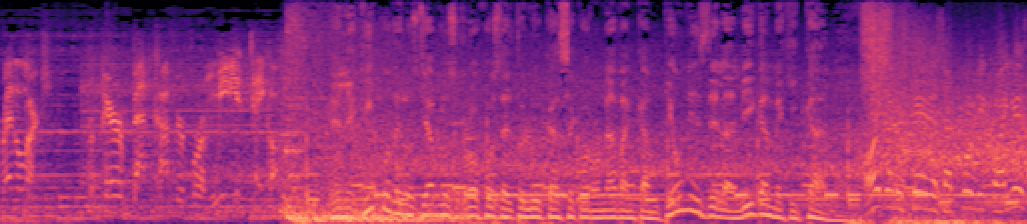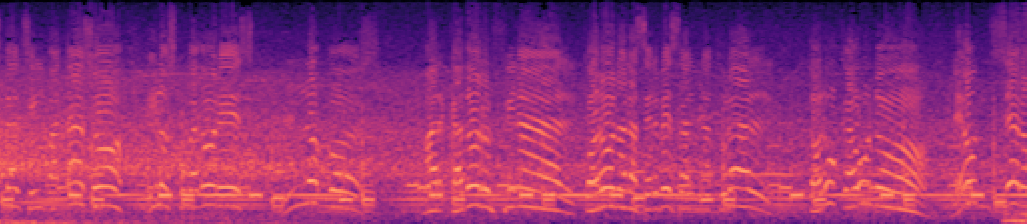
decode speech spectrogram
Red alert. Prepare Batcopter for immediate takeoff. El equipo de los Diablos Rojos del Toluca se coronaban campeones de la Liga Mexicana. Oigan ustedes al público, ahí está el silbatazo y los jugadores locos. Marcador final, corona la cerveza al natural, Toluca 1, León 0.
